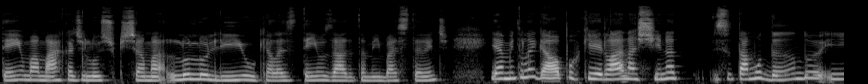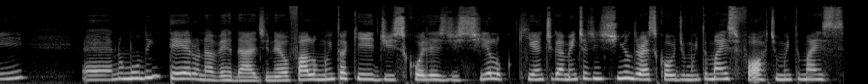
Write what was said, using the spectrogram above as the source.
Tem uma marca de luxo que chama Lululiu, que elas têm usado também bastante. E é muito legal porque lá na China isso está mudando e é, no mundo inteiro, na verdade, né? Eu falo muito aqui de escolhas de estilo, que antigamente a gente tinha um dress code muito mais forte, muito mais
